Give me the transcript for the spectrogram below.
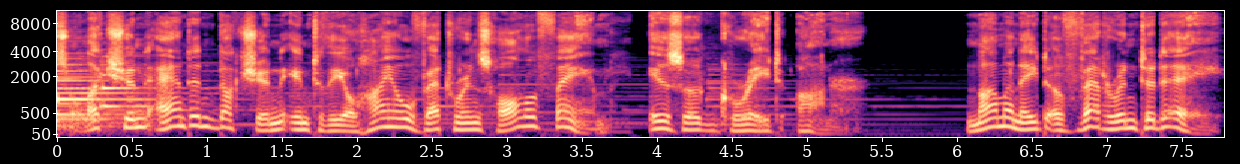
Selection and induction into the Ohio Veterans Hall of Fame is a great honor. Nominate a veteran today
